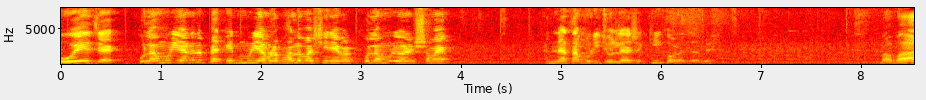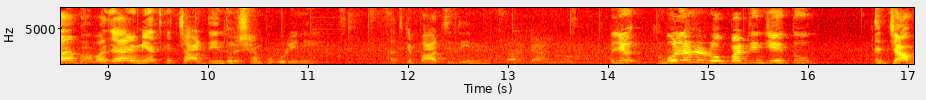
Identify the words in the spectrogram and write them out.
হয়ে যায় খোলা মুড়ি আনে তো প্যাকেট মুড়ি আমরা ভালোবাসি না। এবার খোলা মুড়ি অনেক সময় নেতা মুড়ি চলে আসে। কি করা যাবে? বাবা, ভাবা যায়? আমি আজকে চার দিন ধরে শ্যাম্পু করিনি। আজকে পাঁচ দিন। ওই যে বললাম না, রোববার দিন যেহেতু যাব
